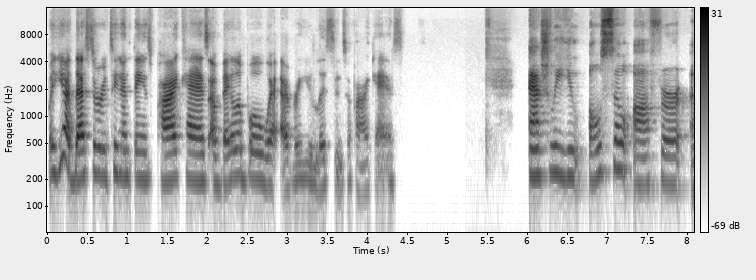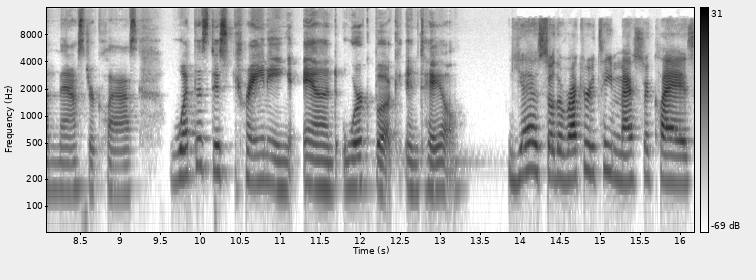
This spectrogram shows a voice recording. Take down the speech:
But yeah, that's the Routine and Things podcast available wherever you listen to podcasts. Ashley, you also offer a master class. What does this training and workbook entail? Yeah, so the Rocky Routine Masterclass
